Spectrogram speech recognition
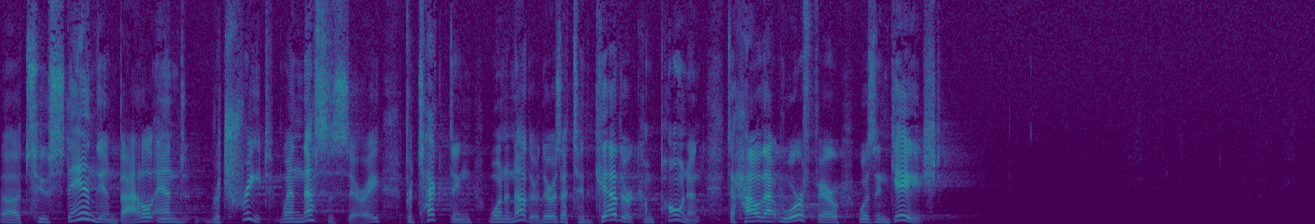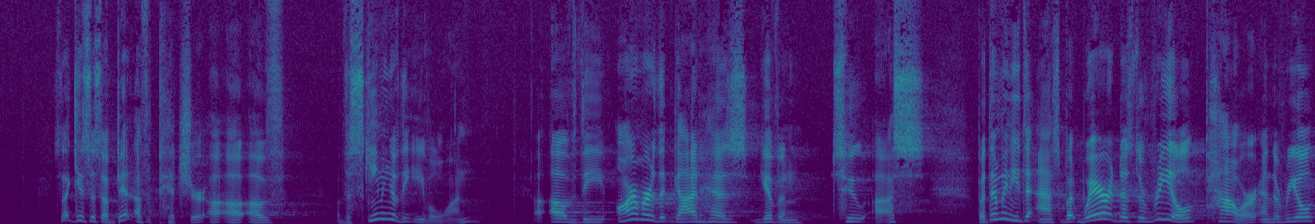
uh, to stand in battle, and retreat when necessary, protecting one another. There was a together component to how that warfare was engaged. So that gives us a bit of a picture of, of, of the scheming of the evil one, uh, of the armor that God has given to us. But then we need to ask, but where does the real power and the real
